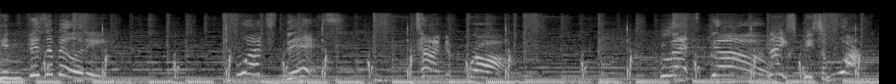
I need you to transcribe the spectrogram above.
Invisibility! What's this? Time to brawl! Let's go! Nice piece of work!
